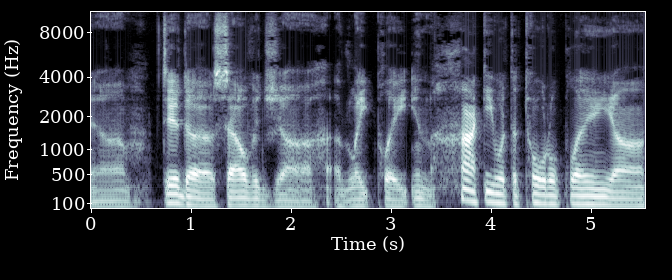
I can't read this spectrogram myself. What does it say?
Um, did uh, salvage uh, a late play in the hockey with the total play. Uh,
